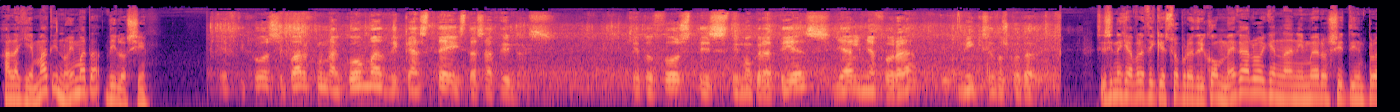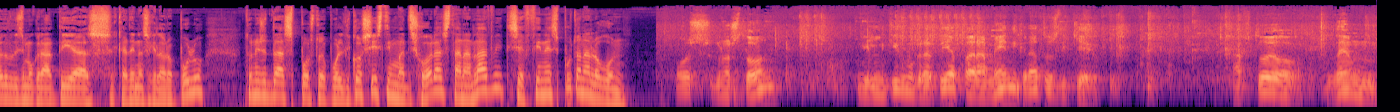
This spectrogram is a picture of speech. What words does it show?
αλλά γεμάτη νοήματα δήλωση. Ευτυχώς υπάρχουν ακόμα δικαστέοι στα Αθήνας και το φως της δημοκρατίας για άλλη μια φορά νίκησε το σκοτάδι. Στη συνέχεια βρέθηκε στο Προεδρικό Μέγαρο για να ενημέρωσει την πρόεδρο της Δημοκρατίας Κατίνα Σακελαροπούλου, τονίζοντας πως το πολιτικό σύστημα της χώρας θα αναλάβει τις ευθύνες που τον αναλογούν. Ω γνωστόν, η ελληνική δημοκρατία παραμένει κράτος δικαίου. Αυτό δεν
